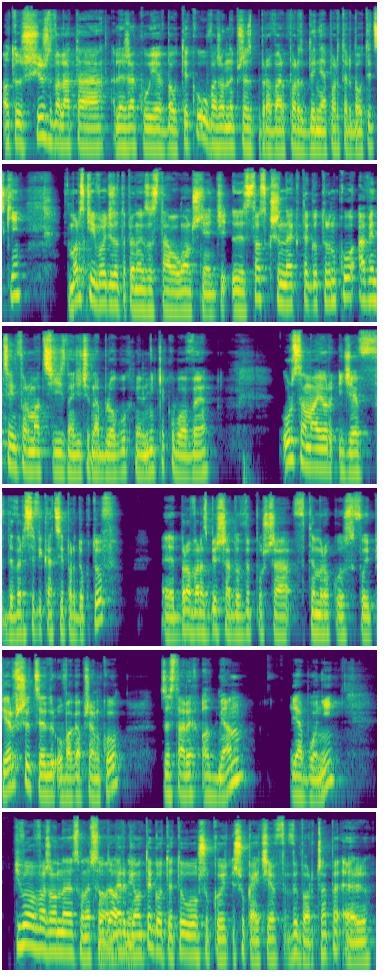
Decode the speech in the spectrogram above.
Otóż już dwa lata leżakuje w Bałtyku, uważany przez browar Port Gdynia Porter Bałtycki. W morskiej wodzie zatopionych zostało łącznie 100 skrzynek tego trunku, a więcej informacji znajdziecie na blogu Chmielnik Jakubowy. Ursa Major idzie w dywersyfikację produktów. Browar z Bieszczadów wypuszcza w tym roku swój pierwszy cydr, uwaga Przemku, ze starych odmian jabłoni. Piwo ważone słoneczną Cudownie. energią tego tytułu szukajcie w wyborcza.pl.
